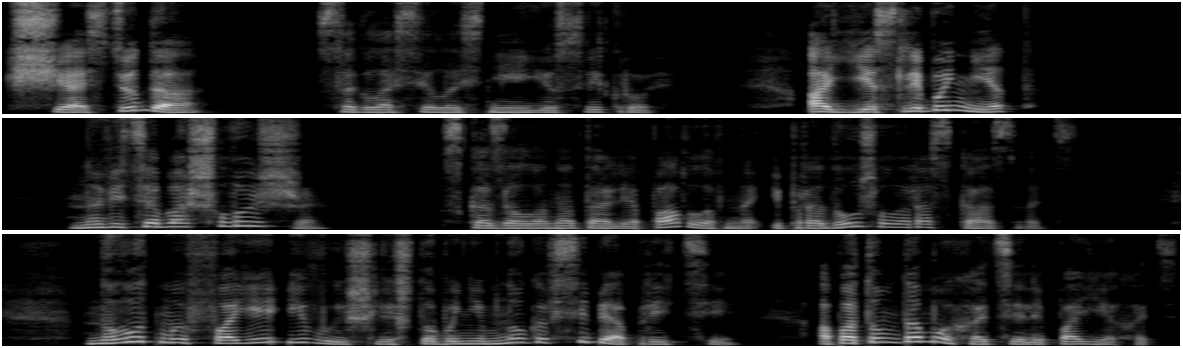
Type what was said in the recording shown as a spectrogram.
«К счастью, да», — согласилась с ней ее свекровь. «А если бы нет?» «Но ведь обошлось же», — сказала Наталья Павловна и продолжила рассказывать. «Но вот мы в фойе и вышли, чтобы немного в себя прийти, а потом домой хотели поехать.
